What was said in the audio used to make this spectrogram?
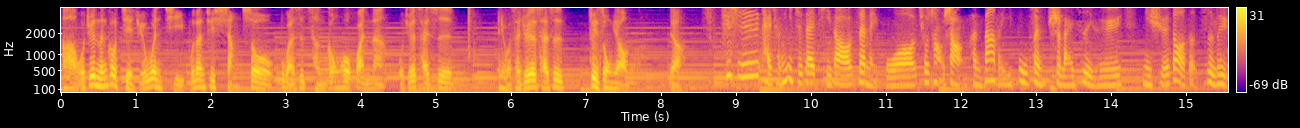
啊，我觉得能够解决问题，不断去享受，不管是成功或患难，我觉得才是，哎，我才觉得才是最重要的，对吧？其实凯成一直在提到，在美国球场上，很大的一部分是来自于你学到的自律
